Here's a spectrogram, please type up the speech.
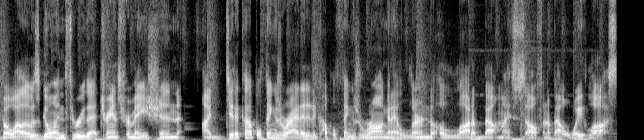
But while I was going through that transformation, I did a couple things right, I did a couple things wrong, and I learned a lot about myself and about weight loss.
